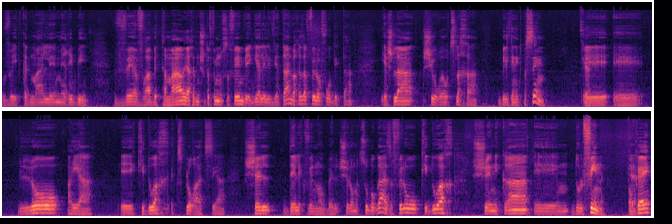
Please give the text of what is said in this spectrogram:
והתקדמה למרי בי, ועברה בתמר יחד עם שותפים נוספים והגיעה ללוויתן, ואחרי זה אפילו אפרודיטה, יש לה שיעורי הצלחה בלתי נתפסים. כן. אה, אה, לא היה אה, קידוח אקספלורציה של דלק ונובל שלא מצאו בו גז, אפילו קידוח שנקרא אה, דולפין, כן. אוקיי?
